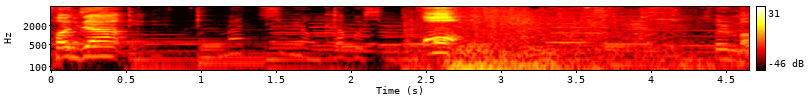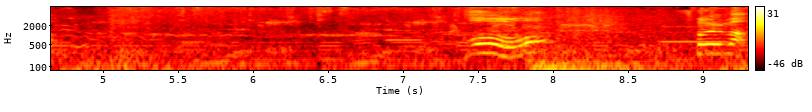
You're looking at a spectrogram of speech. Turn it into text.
선장. 어? 설마. 어? 설마.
